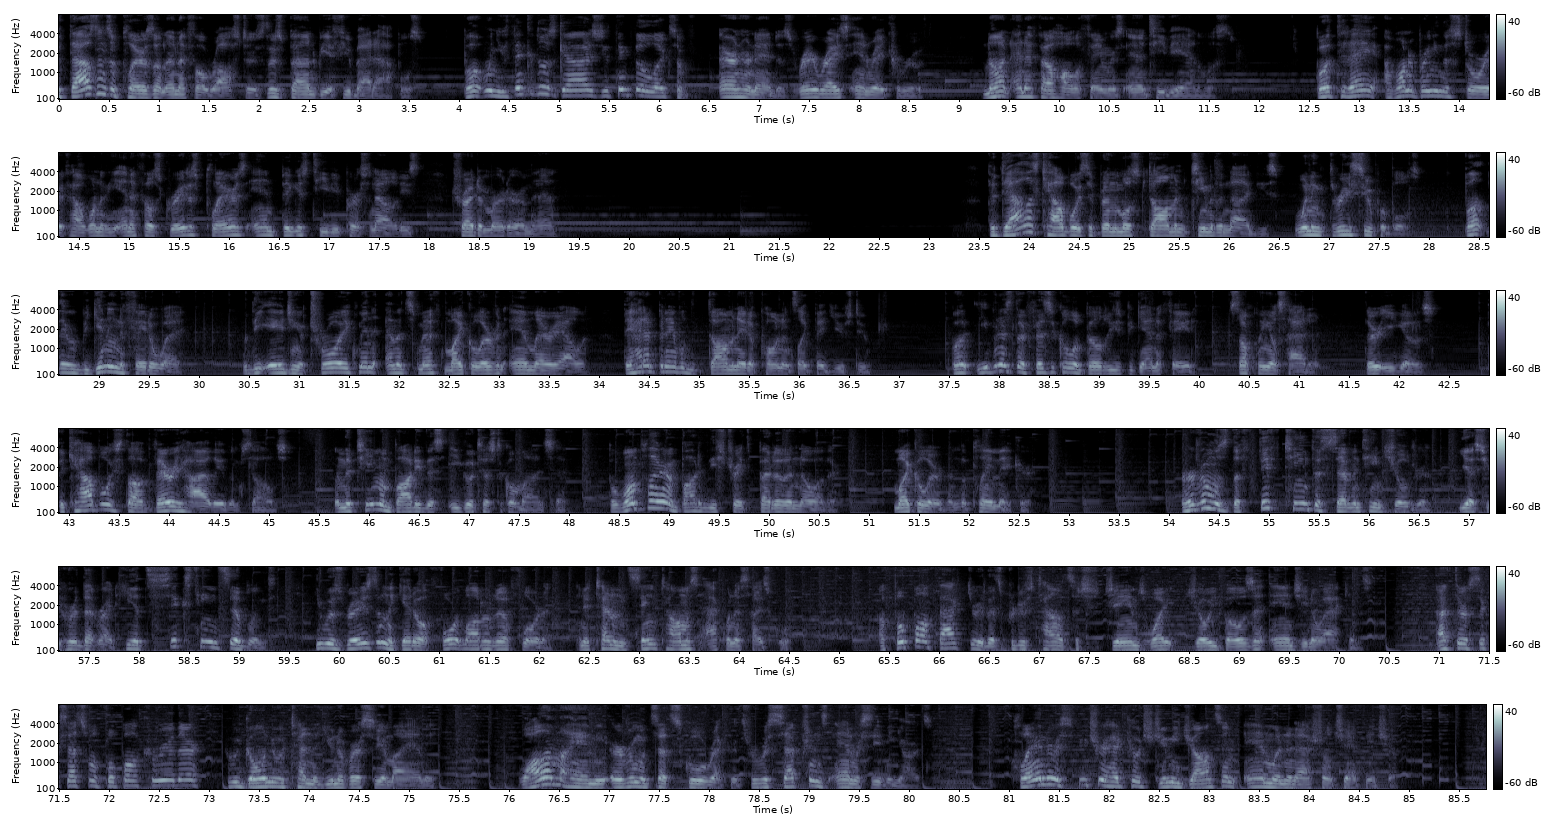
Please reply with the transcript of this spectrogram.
With thousands of players on NFL rosters, there's bound to be a few bad apples. But when you think of those guys, you think the likes of Aaron Hernandez, Ray Rice, and Rae Carruth, not NFL Hall of Famers and TV analysts. But today, I want to bring you the story of how one of the NFL's greatest players and biggest TV personalities tried to murder a man. The Dallas Cowboys had been the most dominant team of the 90s, winning three Super Bowls, but they were beginning to fade away. With the aging of Troy Aikman, Emmitt Smith, Michael Irvin, and Larry Allen, they hadn't been able to dominate opponents like they used to. But even as their physical abilities began to fade, something else hadn't their egos. The Cowboys thought very highly of themselves, and the team embodied this egotistical mindset. But one player embodied these traits better than no other Michael Irvin, the playmaker. Irvin was the 15th of 17 children. Yes, you heard that right. He had 16 siblings, he was raised in the ghetto of Fort Lauderdale, Florida, and attended St. Thomas Aquinas High School, a football factory that's produced talents such as James White, Joey Bosa, and Geno Atkins. After a successful football career there, he would go on to attend the University of Miami. While at Miami, Irvin would set school records for receptions and receiving yards, play under his future head coach Jimmy Johnson, and win a national championship.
